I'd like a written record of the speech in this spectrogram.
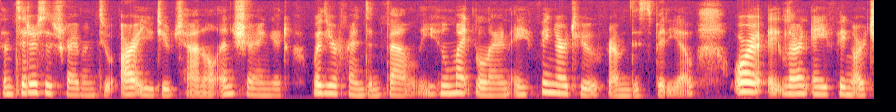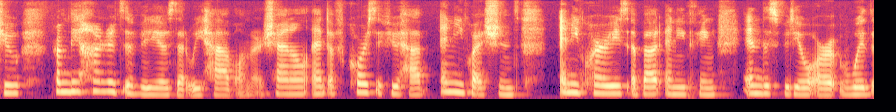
consider subscribing to our youtube channel and sharing it with your friends and family who might learn a thing or two from this video or learn a thing or two from the hundreds of videos that we have on our channel. And of course if you have any questions any queries about anything in this video or with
